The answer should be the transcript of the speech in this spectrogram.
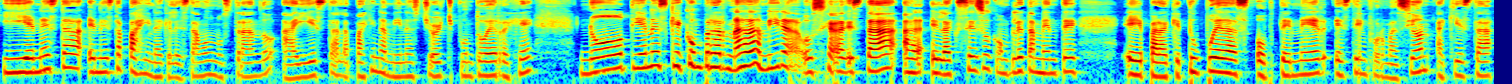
Y en esta, en esta página que le estamos mostrando, ahí está la página minaschurch.org, no tienes que comprar nada, mira, o sea, está el acceso completamente eh, para que tú puedas obtener esta información. Aquí está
